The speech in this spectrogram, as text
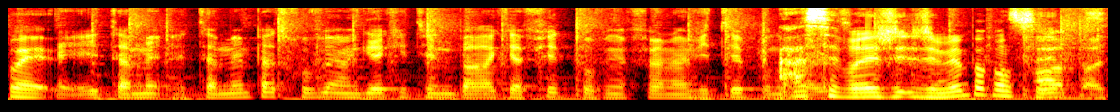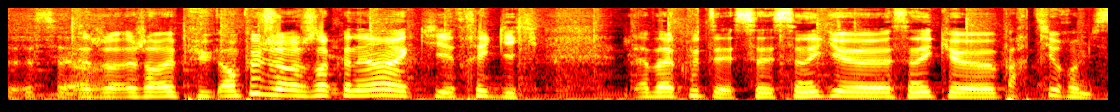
Ouais. Et t'as même pas trouvé un gars qui était une barre à café pour venir faire l'invité pour Ah, c'est vrai, j'ai même pas pensé. Ah, j'aurais pu. En plus, j'en connais un qui est très geek. Ah bah écoutez, ce n'est que, ce que partie remise.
